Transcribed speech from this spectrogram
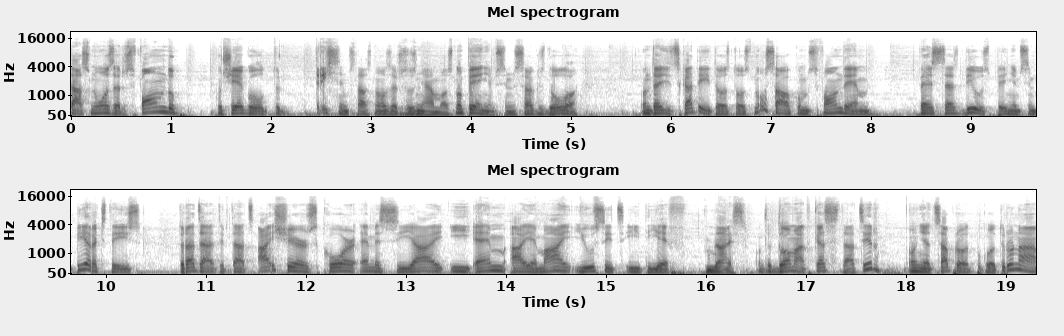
tās nozares fondu, kurš iegulda tur 300 tās nozares uzņēmumos. Nu, pieņemsim, saka Dulo. Un tad, ja skatītos tos nosaukumus fondiem, PSS 2, pieņemsim, pierakstījis, tur redzētu, ir tāds iShares, Core, MSCI, EM, IMI, UCITS, ETF. nice. Un tad domāt, kas tas ir. Un, ja tu saproti, par ko tu runā,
